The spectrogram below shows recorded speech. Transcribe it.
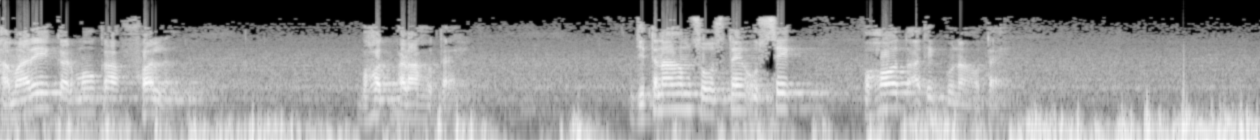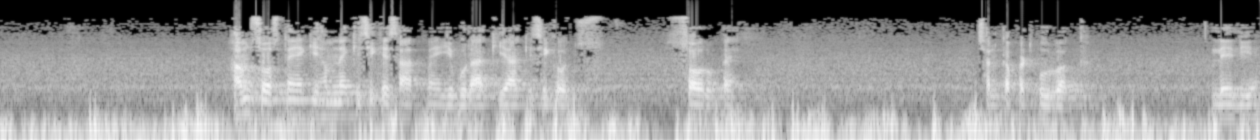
हमारे कर्मों का फल बहुत बड़ा होता है। जितना हम सोचते हैं, उससे बहुत अधिक गुना होता है। हम सोचते हैं कि हमने किसी के साथ में ये बुरा किया, किसी को सौ रुपए। छल कपट पूर्वक ले लिए।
